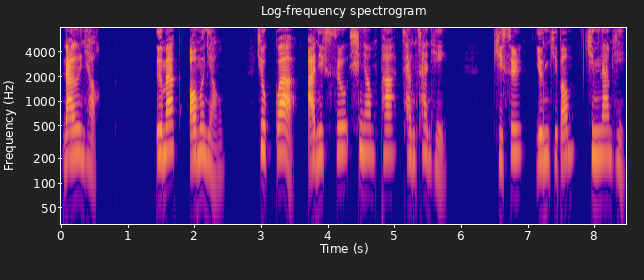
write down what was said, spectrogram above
나은혁, 음악 엄은영, 효과 안익수, 신연파, 장찬희, 기술 윤기범, 김남희.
